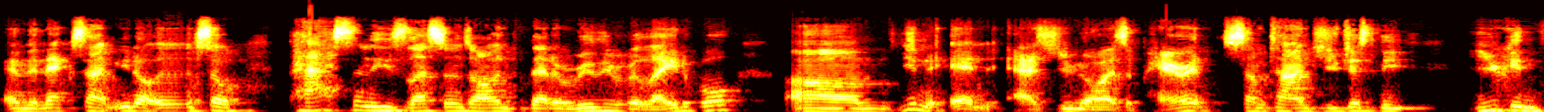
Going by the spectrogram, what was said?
And the next time, you know, and so passing these lessons on that are really relatable. Um, you know, and as you know, as a parent, sometimes you just need you can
